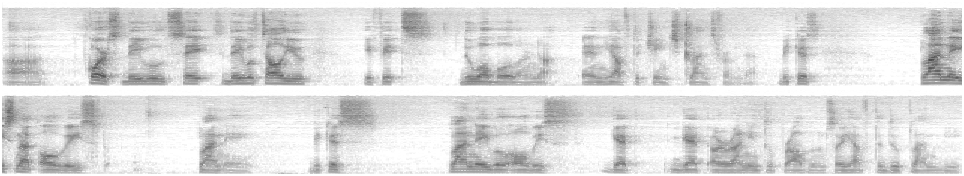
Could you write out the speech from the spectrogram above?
Uh, of course, they will say they will tell you if it's doable or not. And you have to change plans from that. Because plan A is not always plan A. Because plan A will always get get or run into problems. So you have to do plan B.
